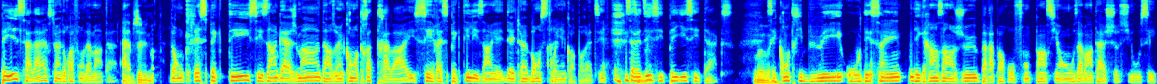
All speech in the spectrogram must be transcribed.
payer le salaire, c'est un droit fondamental. Absolument. Donc, respecter ses engagements dans un contrat de travail, c'est respecter les d'être un bon citoyen corporatif. Ça veut dire, c'est payer ses taxes. Oui, oui. C'est contribuer au dessin des grands enjeux par rapport aux fonds de pension, aux avantages sociaux. C'est,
